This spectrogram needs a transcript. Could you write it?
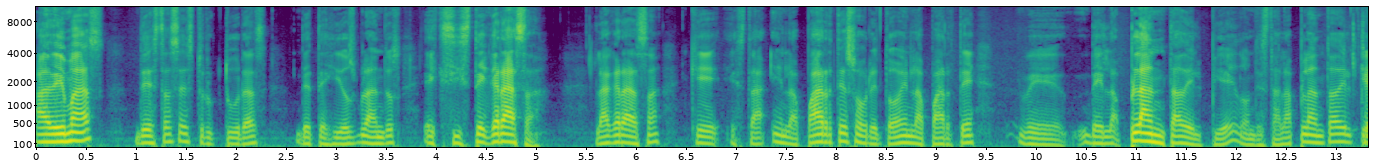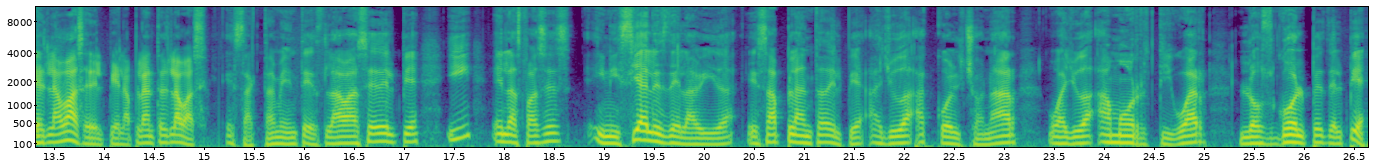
Además de estas estructuras de tejidos blandos existe grasa. La grasa que está en la parte, sobre todo en la parte de, la planta del pie, donde está la planta del pie. Que es la base del pie, la planta es la base. Exactamente, es la base del pie y en las fases iniciales de la vida, esa planta del pie ayuda a colchonar o ayuda a amortiguar los golpes del pie.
